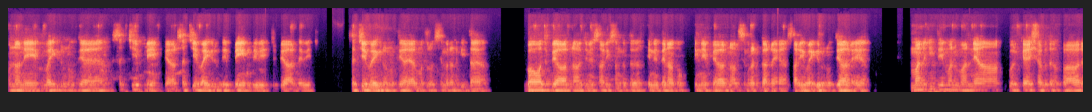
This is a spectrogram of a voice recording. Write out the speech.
ਉਹਨਾਂ ਨੇ ਵਾਹਿਗੁਰੂ ਨੂੰ ਧਿਆਇਆ ਸੱਚੇ ਪ੍ਰੇਮ ਪਿਆਰ, ਸੱਚੇ ਵਾਹਿਗੁਰੂ ਦੇ ਪ੍ਰੇਮ ਦੇ ਵਿੱਚ, ਪਿਆਰ ਦੇ ਵਿੱਚ। ਸੱਚੇ ਵਾਹਿਗੁਰੂ ਨੂੰ ਧਿਆਇਆ ਮਤਲਬ ਸਿਮਰਨ ਕੀਤਾ ਬਹੁਤ ਪਿਆਰ ਨਾਲ ਜਿਵੇਂ ਸਾਰੀ ਸੰਗਤ ਕਿੰਨੇ ਦਿਨਾਂ ਤੋਂ ਕਿੰਨੇ ਪਿਆਰ ਨਾਲ ਸਿਮਰਨ ਕਰ ਰਹੇ ਆ, ਸਾਰੇ ਵਾਹਿਗੁਰੂ ਨੂੰ ਧਿਆ ਰਹੇ ਆ। ਮਨ ਹੀ ਤੇ ਮਨ ਮਾਨਿਆ, ਗੁਰ ਕੈ ਸ਼ਬਦ ਅਪਾਰ।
